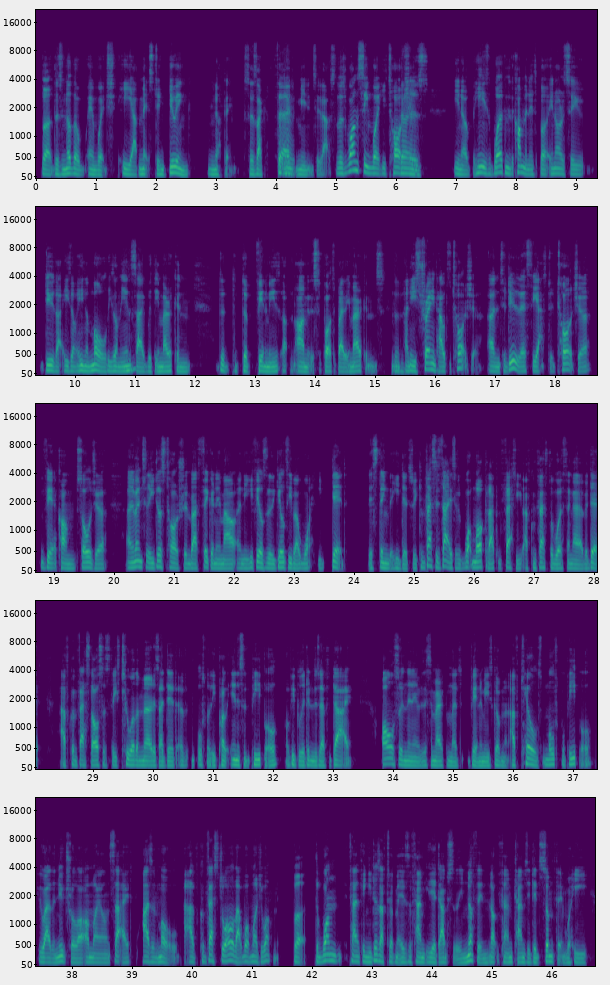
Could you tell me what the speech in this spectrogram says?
but there's another in which he admits to doing nothing. So there's like a third meaning to that. So there's one scene where he tortures, you know, he's working with the communists, but in order to do that, he's on, he's a mole. He's on the inside with the American, the, the, Vietnamese army that's supported by the Americans. Mhm. And he's trained how to torture. And to do this, he has to torture Viet Cong soldier. And eventually he does torture him by figuring him out and he feels really guilty about what he did, this thing that he did. So he confesses that. He says, what more could I confess? I've confessed the worst thing I ever did. I've confessed also to these two other murders I did of ultimately probably innocent people or people who didn't deserve to die. Also in the name of this American-led Vietnamese government, I've killed multiple people who are either neutral or on my own side as a mole. I've confessed to all of that. What more do you want from me? But the one time thing he does have to admit is the time he did absolutely nothing, not the time times he did something where he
